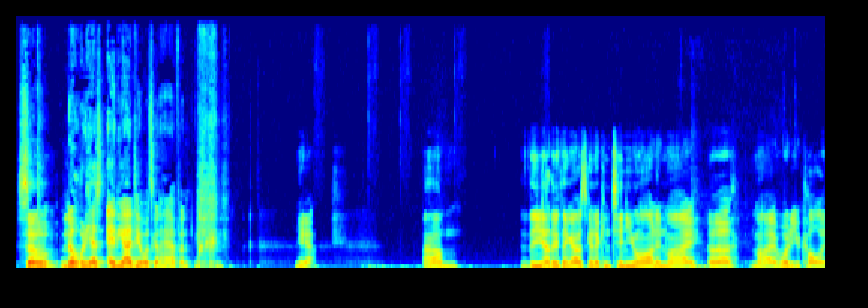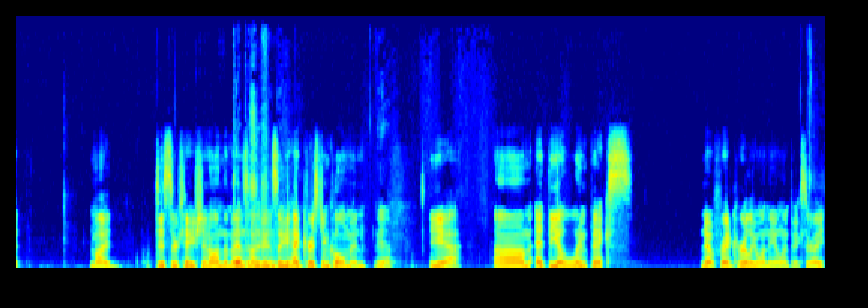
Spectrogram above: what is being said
So nobody has any idea what's going to happen. Yeah. Um, the other thing I was going to continue on in my uh my what do you call it? My dissertation on the men's Deposition. hundred. So you had Christian Coleman. yeah. Yeah. Um, at the Olympics. No, Fred Kerley won the Olympics, right?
